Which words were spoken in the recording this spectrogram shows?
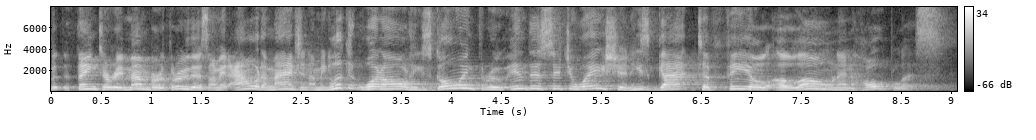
But the thing to remember through this, I mean, I would imagine, I mean, look at what all he's going through in this situation. He's got to feel alone and hopeless,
